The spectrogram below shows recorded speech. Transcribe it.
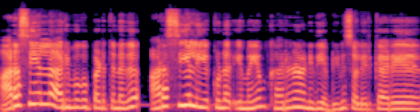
அரசியல்ல அறிமுகப்படுத்தினது அரசியல் இயக்குனர் இமயம் கருணாநிதி அப்படின்னு சொல்லியிருக்காரு.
